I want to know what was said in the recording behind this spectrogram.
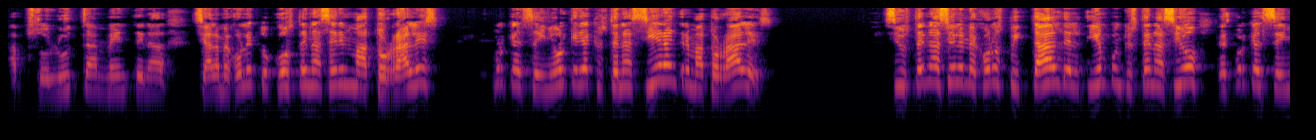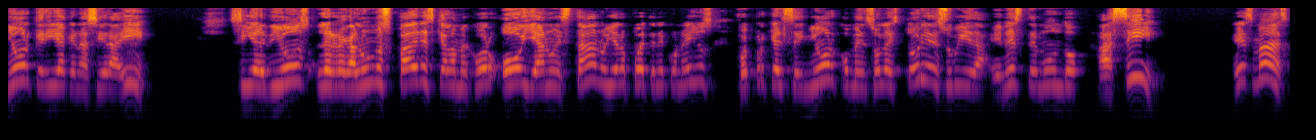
absolutamente nada. Si a lo mejor le tocó a usted nacer en matorrales, porque el Señor quería que usted naciera entre matorrales. Si usted nació en el mejor hospital del tiempo en que usted nació, es porque el Señor quería que naciera ahí. Si el Dios le regaló unos padres que a lo mejor hoy ya no están o ya no puede tener con ellos, fue porque el Señor comenzó la historia de su vida en este mundo así. Es más,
